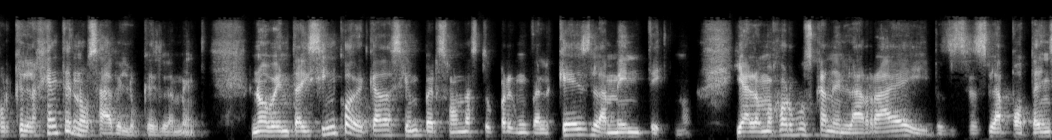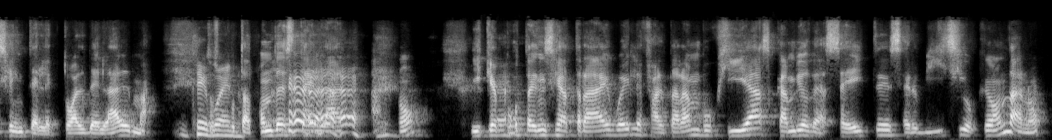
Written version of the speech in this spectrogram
porque la gente no sabe lo que es la mente. 95 de cada 100 personas tú preguntas, ¿qué es la mente? ¿no? Y a lo mejor buscan en la RAE y pues es la potencia intelectual del alma. Qué bueno. ¿Dónde está el alma? ¿no? ¿Y qué potencia trae, güey? Le faltarán bujías, cambio de aceite, servicio, ¿qué onda, no?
